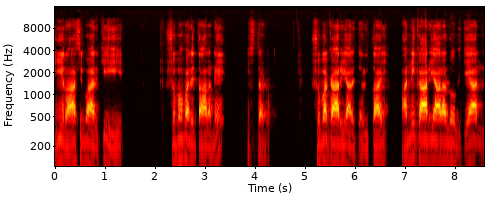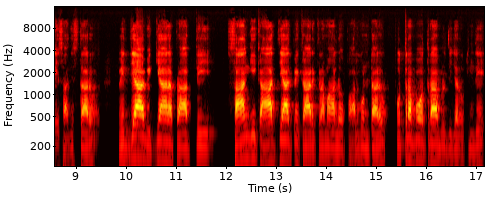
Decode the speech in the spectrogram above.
ఈ రాశి వారికి శుభ ఫలితాలనే ఇస్తాడు. శుభకార్యాలు జరుగుతాయి. అన్ని కార్యాలలో విజయాన్ని సాధిస్తారు. విద్యా విజ్ఞాన ప్రాప్తి సాంఘిక ఆధ్యాత్మిక కార్యక్రమాల్లో పాల్గొంటారు. పుత్రపోత్రాభివృద్ధి జరుగుతుంది.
